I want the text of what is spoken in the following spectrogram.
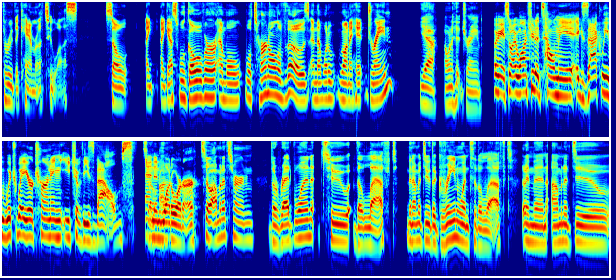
through the camera to us. So I I guess we'll go over and we'll we'll turn all of those, and then what do we want to hit? Drain. Yeah, I want to hit drain. Okay, so I want you to tell me exactly which way you're turning each of these valves So and in what I'm- order. So I'm gonna turn the red one to the left. Then I'm gonna do the green one to the left, and then I'm gonna do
